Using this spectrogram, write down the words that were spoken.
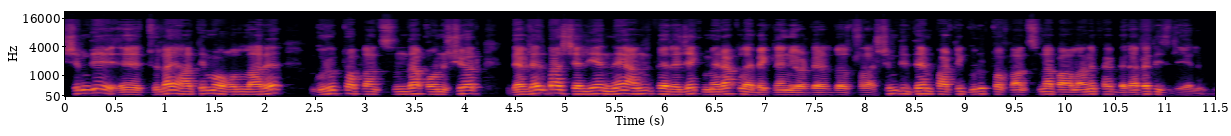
Şimdi e, Tülay Hatimoğulları grup toplantısında konuşuyor. Devlet Bahçeli'ye ne yanıt verecek merakla bekleniyor değerli dostlar. Şimdi DEM Parti grup toplantısına bağlanıp hep beraber izleyelim.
